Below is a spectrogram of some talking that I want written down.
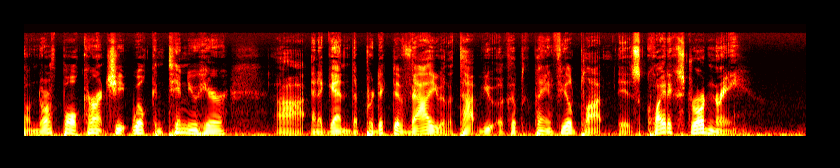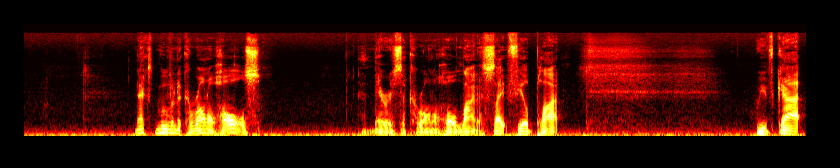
So North Pole current sheet will continue here. Uh, and again, the predictive value of the top view ecliptic plane field plot is quite extraordinary. Next, moving to coronal holes. And there is the coronal hole line of sight field plot. We've got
